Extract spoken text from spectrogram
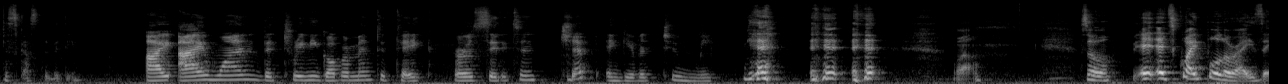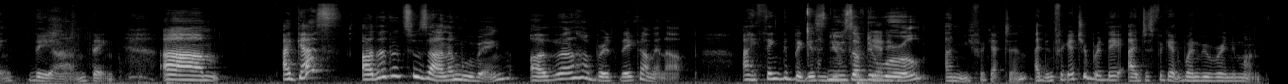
Disgusted with you. I I want the Trini government to take her citizenship and give it to me. Yeah. well, so it, it's quite polarizing the um thing. Um, I guess other than Susanna moving, other than her birthday coming up, I think the biggest news of the world and me forgetting. I didn't forget your birthday. I just forget when we were in the month.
